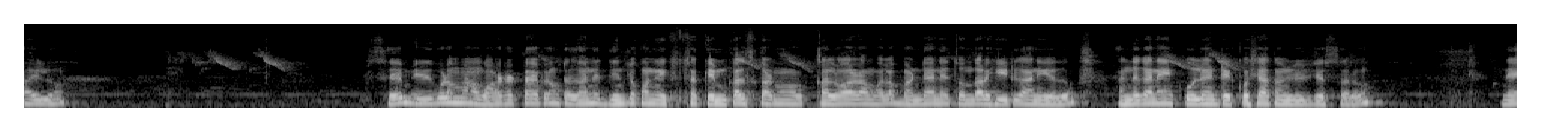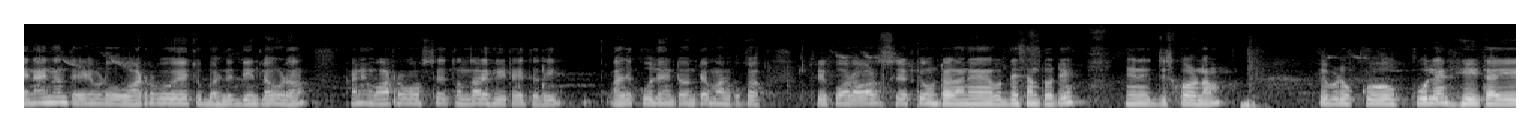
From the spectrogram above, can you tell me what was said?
ఆయిల్. సేమ్ ఇది కూడా మన వాటర్ టైప్ ఉంటుంది కానీ దీంట్లో కొన్ని ఎక్స్ట్రా కెమికల్స్ కలవడం వల్ల బండి అనేది తొందరగా హీట్ కానియదు అందుకనే కూలెంట్ ఎక్కువ శాతం యూజ్ చేస్తారు. నేనైనంత ఇప్పుడు వాటర్ పోయచ్చు బండి దీంట్లో కూడా కానీ వాటర్ పోస్తే తొందరగా హీట్ అవుతుంది అదే కూలెంట్ ఉంటే మనకు ఒక త్రీ ఫోర్ అవర్స్ సేఫ్టీ ఉంటుంది అనే ఉద్దేశంతో నేను ఇది తీసుకోవడం. ఇప్పుడు కూల్ కూలెంట్ హీట్ అయ్యి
